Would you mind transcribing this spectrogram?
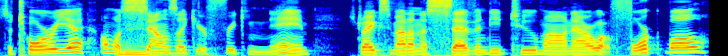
Satoria almost Hmm. sounds like your freaking name. Strikes him out on a 72 mile an hour what forkball?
